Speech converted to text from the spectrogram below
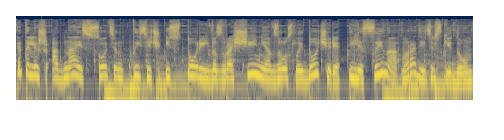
Это лишь одна из сотен тысяч историй возвращения взрослых взрослой дочери или сына в родительский дом.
